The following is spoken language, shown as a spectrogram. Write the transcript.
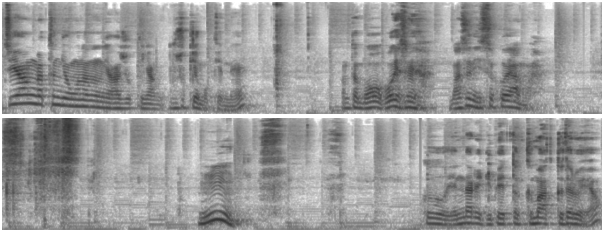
찌양 같은 경우는 아주 그냥 우습게 먹겠네. 아무튼 먹어보겠습니다. 맛은 있을 거야 아마. 음그 옛날에 리뷰했던 그 맛 그대로예요?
